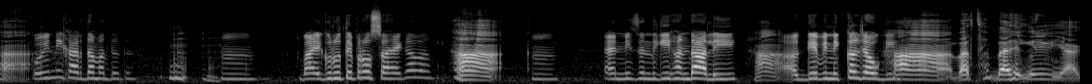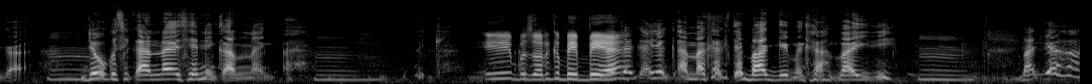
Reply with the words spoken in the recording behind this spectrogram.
ਹਾਂ। ਕੋਈ ਨਹੀਂ ਕਰਦਾ ਮਦਦ? ਹੂੰ। ਵਾਹਿਗੁਰੂ ਤੇ ਭਰੋਸਾ ਹੈਗਾ ਵਾ? ਹਾਂ। ਹੂੰ। ਐਨੀ ਜ਼ਿੰਦਗੀ ਹੰਡਾ ਲਈ ਹਾਂ। ਅੱਗੇ ਵੀ ਨਿਕਲ ਜਾਊਗੀ। ਹਾਂ ਬਸ ਵਾਹਿਗੁਰੂ ਵੀ ਆਗਾ ਹੂੰ, ਜੋ ਕੁਛ ਕਰਨਾ ਇਸੇ ਨਹੀਂ ਕਰਨਾ ਹੈਗਾ। ਹੂੰ। ਇਹ ਬਜ਼ੁਰਗ ਬੇਬੇ ਹੈ। ਤਾਂ ਕਹਿੰਦਾ ਮੈਂ ਕਿਹਾ ਕਿਤੇ ਭਾਗ ਗਈ ਮੈਂ ਕਿਹਾ ਬਾਈ ਜੀ। ਹੂੰ। ਭਾਗ ਗਿਆ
